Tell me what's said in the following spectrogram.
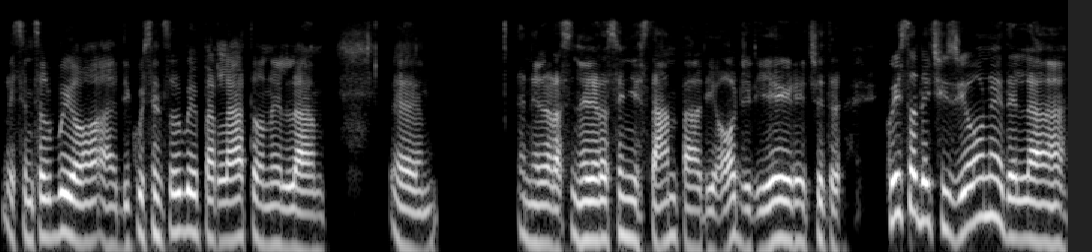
dubbio, di cui senza dubbio hai parlato nella, ehm, nella, nelle rassegne stampa di oggi, di ieri, eccetera. Questa decisione della,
